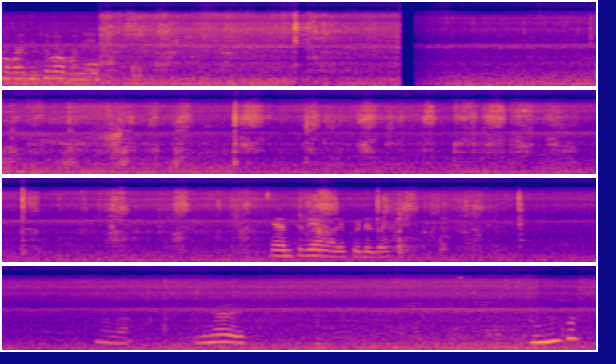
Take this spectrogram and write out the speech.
সবাই দিতে পারবে না হ্যাঁ তুমি আমারে করে দাও। তুমি করছ?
